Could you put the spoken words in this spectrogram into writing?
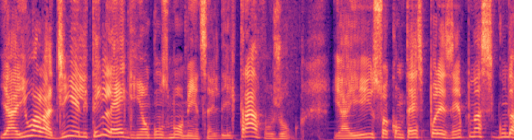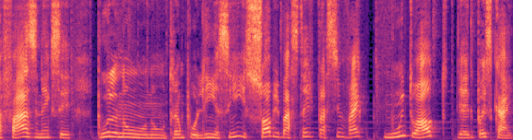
E aí o Aladdin ele tem lag em alguns momentos, né? ele, ele trava o jogo. E aí isso acontece, por exemplo, na segunda fase, né? Que você pula num, num trampolim assim sobe bastante pra cima, vai muito alto e aí depois cai.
